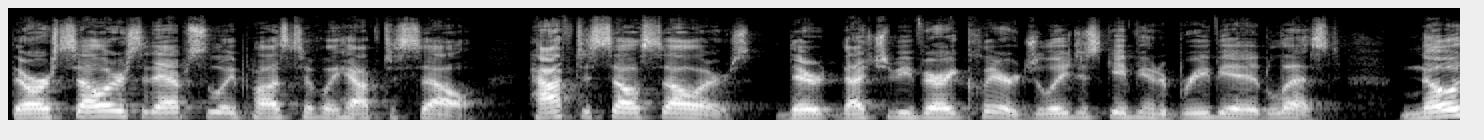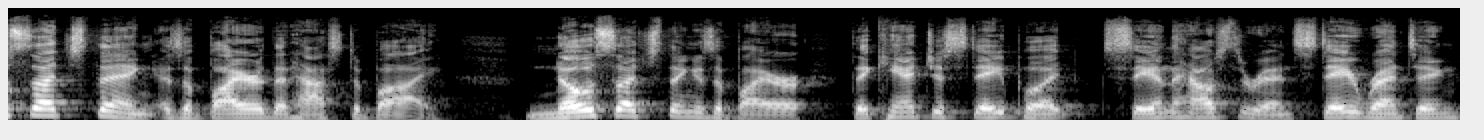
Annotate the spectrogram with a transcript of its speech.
there are sellers that absolutely positively have to sell. Have to sell sellers. That should be very clear. Julie just gave you an abbreviated list. No such thing as a buyer that has to buy. No such thing as a buyer. They can't just stay put, stay in the house they're in, stay renting.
